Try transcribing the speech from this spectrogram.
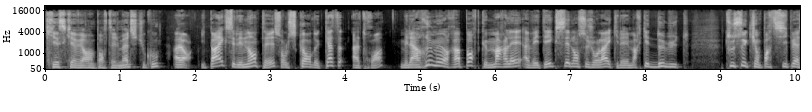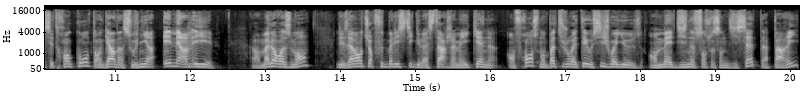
Qui est-ce qui avait remporté le match du coup? Alors, il paraît que c'est les Nantais sur le score de 4 à 3, mais la rumeur rapporte que Marley avait été excellent ce jour-là et qu'il avait marqué deux buts. Tous ceux qui ont participé à cette rencontre en gardent un souvenir émerveillé. Alors malheureusement, les aventures footballistiques de la star jamaïcaine en France n'ont pas toujours été aussi joyeuses. En mai 1977, à Paris,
